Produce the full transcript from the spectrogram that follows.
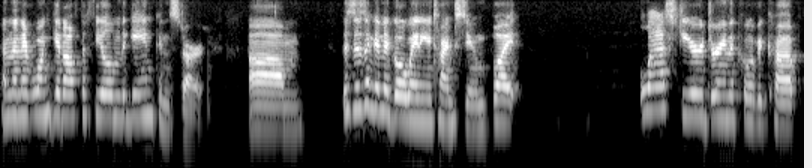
And then everyone get off the field and the game can start. Um, this isn't going to go away anytime soon, but last year during the COVID Cup,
